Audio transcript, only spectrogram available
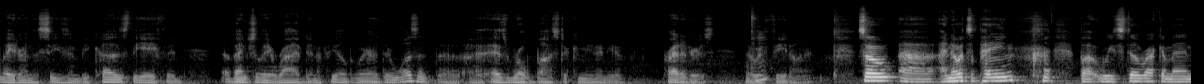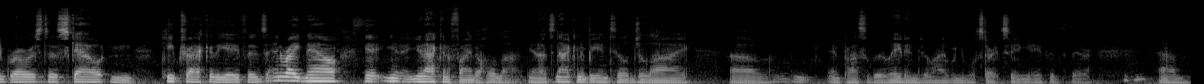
later in the season because the aphid eventually arrived in a field where there wasn't a, a, as robust a community of predators that would feed on it. So uh, I know it's a pain, but we still recommend growers to scout and keep track of the aphids. And right now, y- you know, you're not going to find a whole lot. You know, it's not going to be until July uh, and possibly late in July when we'll start seeing aphids there. Um,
